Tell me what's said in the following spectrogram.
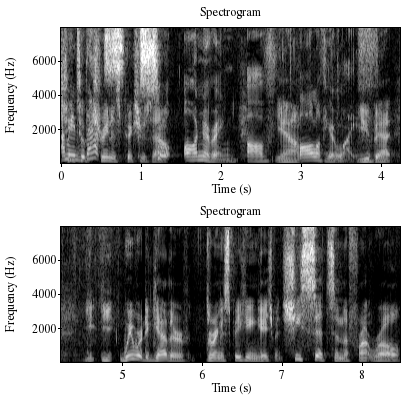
I mean, took Trina's pictures so out. So honoring of yeah. all of your life. You bet. You, you, we were together during a speaking engagement. She sits in the front row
